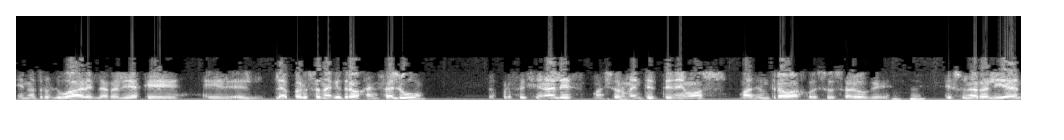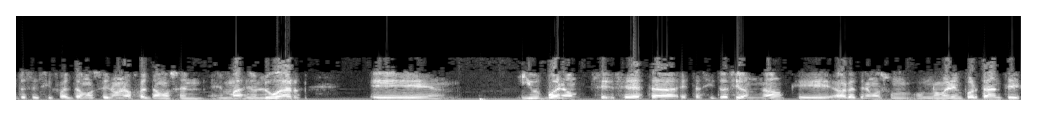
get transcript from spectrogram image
en otros lugares. La realidad es que la persona que trabaja en salud los profesionales mayormente tenemos más de un trabajo, eso es algo que es una realidad, entonces si faltamos en uno, faltamos en, más de un lugar. Eh, y bueno, se, da esta, esta situación, ¿no? Que ahora tenemos un, número importante,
